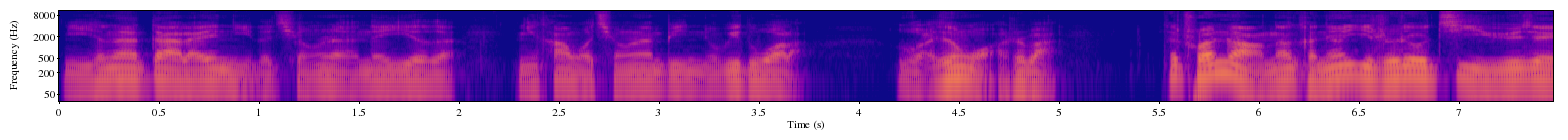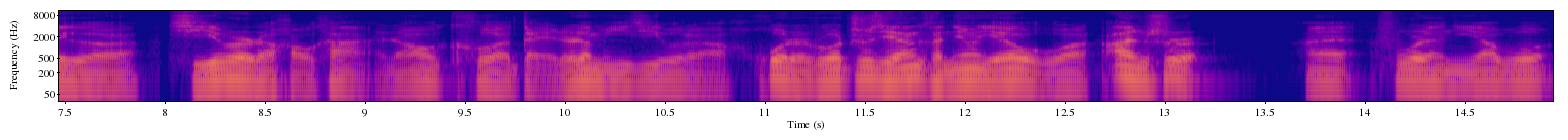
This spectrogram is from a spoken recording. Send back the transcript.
你现在带来你的情人，那意思，你看我情人比你牛逼多了，恶心我是吧？这船长呢，肯定一直就觊觎这个媳妇儿的好看，然后可逮着这么一机会了，或者说之前肯定也有过暗示，哎，夫人你要不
